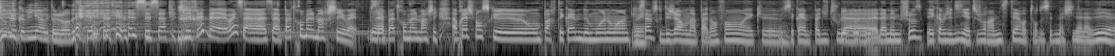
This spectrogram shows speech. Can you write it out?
Double coming out aujourd'hui. c'est ça. Je l'ai fait, bah ouais, ça, ça a pas trop mal marché, ouais. Ça a pas trop mal marché. Après, je pense que on partait quand même de moins loin que Oui. ça, parce que déjà, on n'a pas d'enfants et que c'est quand même pas du tout la, la même chose. Et comme j'ai dit, il y a toujours un mystère autour de cette machine à laver.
